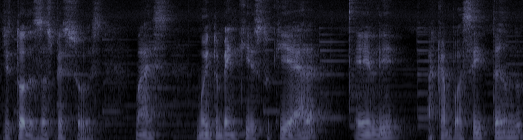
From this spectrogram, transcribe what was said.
de todas as pessoas. Mas, muito bem quisto que era, ele acabou aceitando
